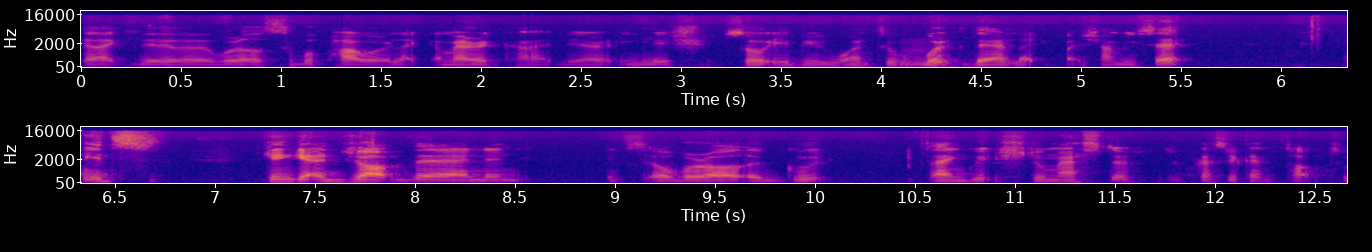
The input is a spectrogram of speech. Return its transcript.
like the world superpower like America, they are English. So if you want to Mm. work there, like what Shami said, it's you can get a job there, and then it's overall a good language to master because you can talk to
